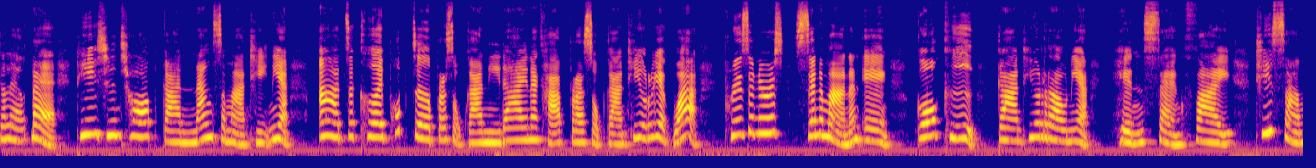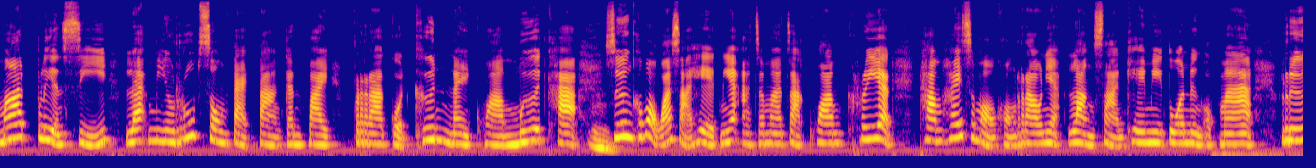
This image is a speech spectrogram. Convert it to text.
ก็แล้วแต่ที่ชื่นชอบการนั่งสมาธิเนี่ยอาจจะเคยพบเจอประสบการณ์นี้ได้นะคะ ประสบการณ์ที่เรียกว่า prisoners cinema นั่นเอง ก็คือการที่เราเนี่ย เห็นแสงไฟที่สามารถเปลี่ยนสีและมีรูปทรงแตกต่างกันไป ปรากฏขึ้นในความมืดค่ะอืมซึ่งเขาบอกว่าสาเหตุเนี่ยอาจจะมาจากความเครียดทำให้สมองของเราเนี่ยหลั่งสารเคมีตัวหนึ่งออกมา หรือ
